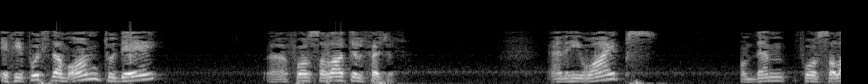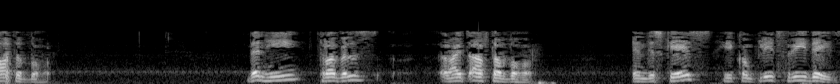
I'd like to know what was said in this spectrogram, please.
if he puts them on today uh, for Salat al-Fajr and he wipes on them for Salat al-Dhuhr. Then he travels right after Dhuhr. In this case, he completes three days.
